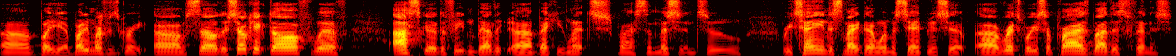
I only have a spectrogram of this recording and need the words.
Uh, but yeah, Buddy Murphy's great. Um, so the show kicked off with Asuka defeating Becky, uh, Becky Lynch by submission to retain the SmackDown Women's Championship. Uh, Rich, were you surprised by this finish?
